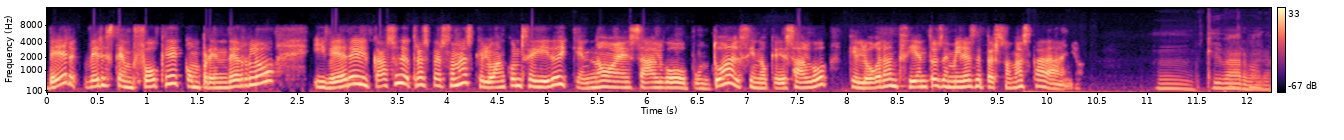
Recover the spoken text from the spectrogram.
ver, ver este enfoque, comprenderlo y ver el caso de otras personas que lo han conseguido y que no es algo puntual, sino que es algo que logran cientos de miles de personas cada año. Mm, qué bárbaro.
